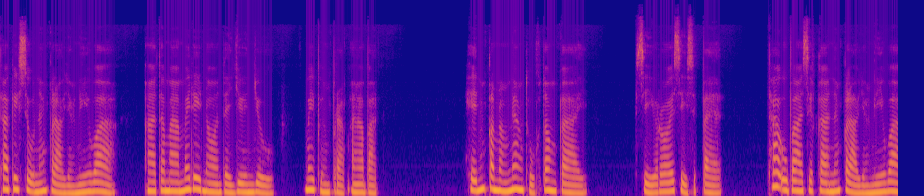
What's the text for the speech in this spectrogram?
ถ้าภิกษุนั้นกล่าวอย่างนี้ว่า อาตมาไม่ได้นอนแต่ยืนอยู่ ไม่พึงปรับอาบัติ เห็นกำลังนั่งถูกต้องกาย 448 ถ้าอุบาสิกานั้นกล่าวอย่างนี้ว่า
